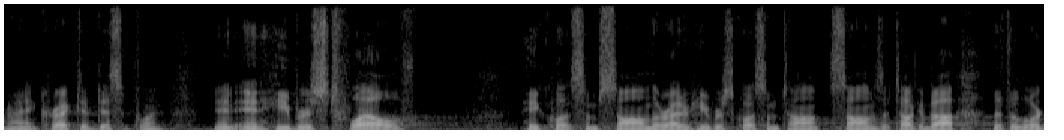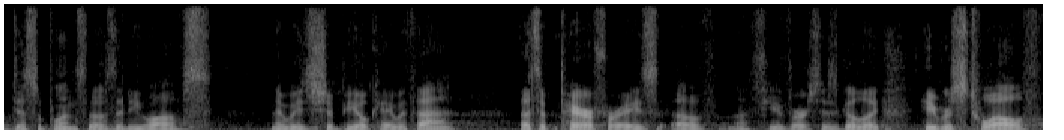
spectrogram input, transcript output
right? Corrective discipline. In, in Hebrews 12, he quotes some psalm, the writer of Hebrews quotes some psalms that talk about that the Lord disciplines those that he loves, and that we should be okay with that. That's a paraphrase of a few verses. Go look, Hebrews 12,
